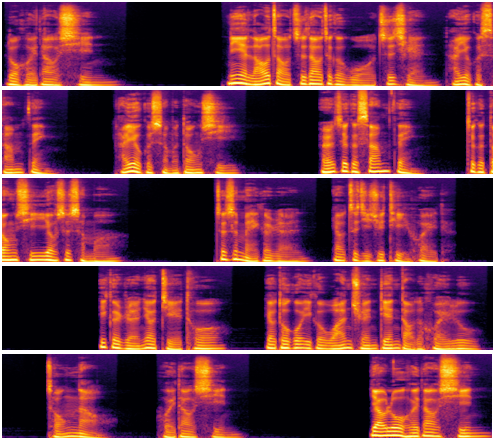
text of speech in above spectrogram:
落回到心。你也老早知道这个我之前还有个 something。还有个什么东西，而这个 something，这个东西又是什么？这是每个人要自己去体会的。一个人要解脱，要透过一个完全颠倒的回路，从脑回到心。要落回到心，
